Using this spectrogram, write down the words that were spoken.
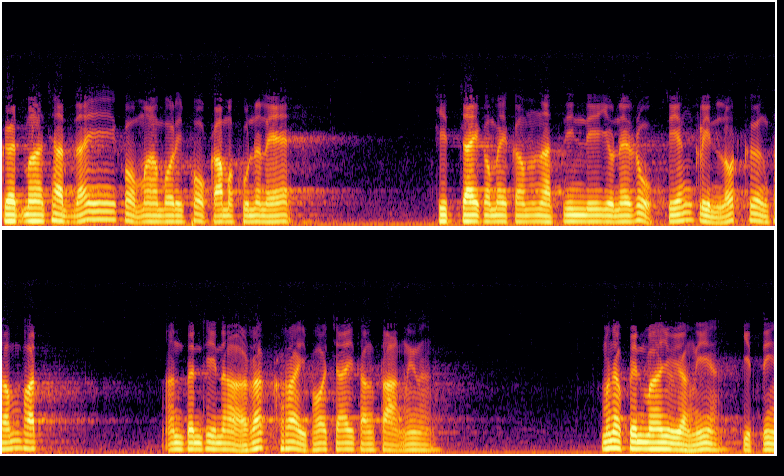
เกิดมาชาติใดก็มาบริโภคกรรมคุณนั่นแหละ จิตใจก็ไม่กำหนัดยินดีอยู่ในรูปเสียงกลิ่นรสเครื่องสัมผัส อันเป็นที่น่ารักใคร่พอใจต่าง ๆ นี่นะมันเป็นมาอยู่อย่างนี้จิตนี่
